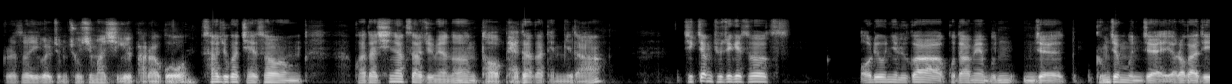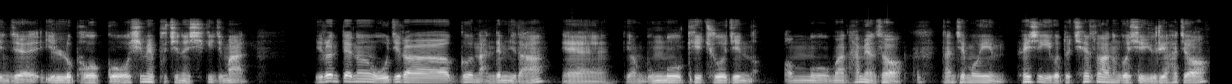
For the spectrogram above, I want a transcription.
그래서 이걸 좀 조심하시길 바라고 사주가 재성 과다 신약 사주면은 더 배가가 됩니다. 직장 조직에서 어려운 일과 그 다음에 문제 금전 문제 여러 가지 이제 일로 버겁고 힘에 부치는 시기지만 이런 때는 오지락은 안 됩니다. 예, 그냥 묵묵히 주어진 업무만 하면서 단체 모임, 회식 이것도 최소화하는 것이 유리하죠.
